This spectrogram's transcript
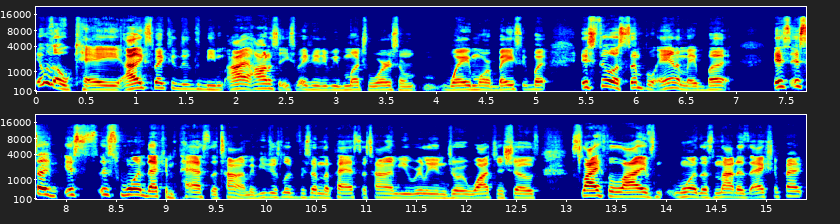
it was okay. I expected it to be, I honestly expected it to be much worse and way more basic, but it's still a simple anime. But it's it's a it's it's one that can pass the time. If you just look for something to pass the time, you really enjoy watching shows. Slice of Life, one that's not as action packed.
